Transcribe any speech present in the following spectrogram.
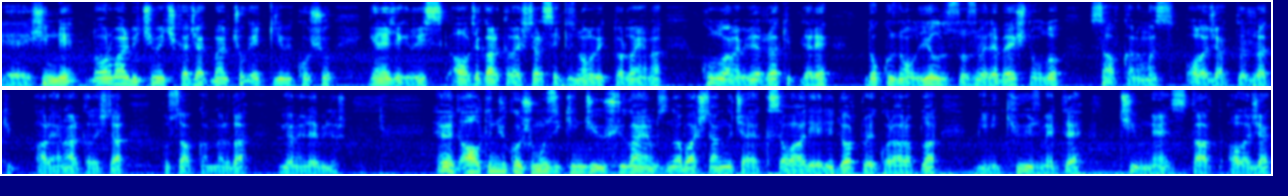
E, şimdi normal bir çime çıkacak. Ben çok etkili bir koşu gelecek risk alacak arkadaşlar 8 nolu Viktor'dan yana kullanabilir. Rakipleri 9 nolu Yıldız Tozu ve de 5 nolu safkanımız olacaktır. Rakip arayan arkadaşlar bu safkanlara da yönelebilir. Evet 6. koşumuz ikinci üçlü gayanımızın da başlangıç ayağı kısa vadeli 4 rekor Araplar 1200 metre çimle start alacak.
